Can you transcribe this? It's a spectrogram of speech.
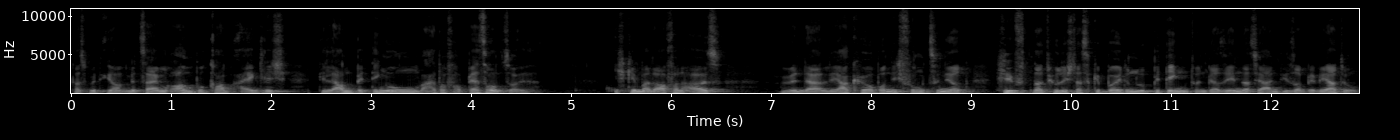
das mit, ihr, mit seinem Raumprogramm eigentlich die Lernbedingungen weiter verbessern soll. Ich gehe mal davon aus, wenn der Lehrkörper nicht funktioniert, hilft natürlich das Gebäude nur bedingt. Und wir sehen das ja an dieser Bewertung.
